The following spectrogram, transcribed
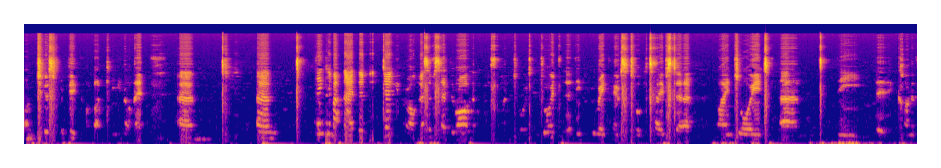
I'm just really not that keen on it. Um, um, thinking about that, don't get me wrong, as I've said, there are elements that I enjoyed. I enjoyed the, the Coast Talkie Toaster. I enjoyed um, the, the kind of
